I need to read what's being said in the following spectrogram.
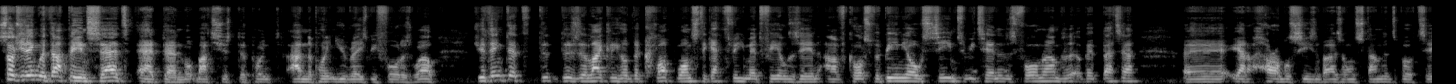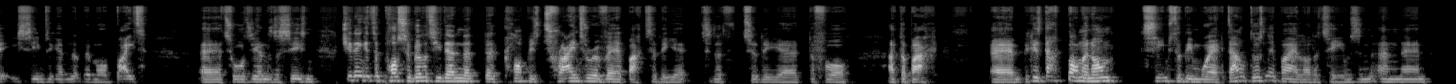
So, do you think, with that being said, Ed, then, but that's just the point, and the point you raised before as well. Do you think that th- there's a likelihood that Klopp wants to get three midfielders in? And of course, Fabinho seemed to be turning his form around a little bit better. Uh, he had a horrible season by his own standards, but uh, he seemed to get a little bit more bite uh, towards the end of the season. Do you think it's a possibility then that the Klopp is trying to revert back to the uh, to the to the uh, the four at the back? Um, because that bombing on seems to have been worked out, doesn't it, by a lot of teams? And and um,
